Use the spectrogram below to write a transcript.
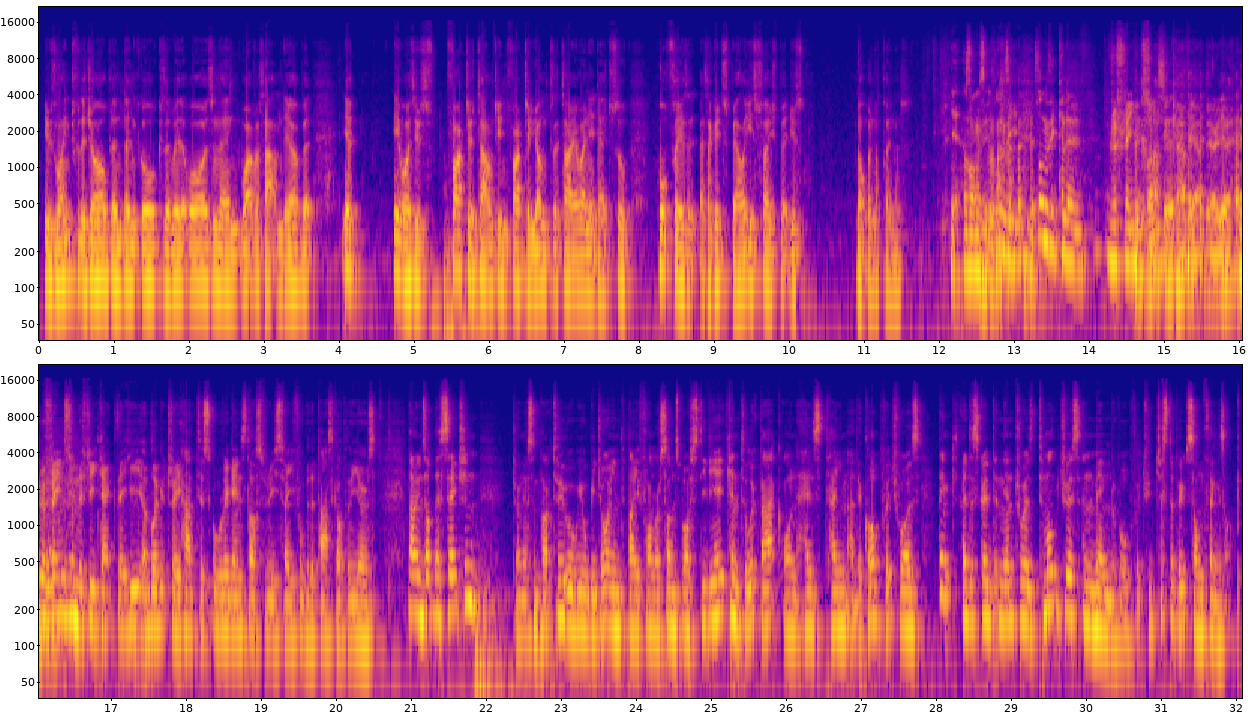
He was linked for the job, then didn't go because of the way it was, and then whatever's happened there. But yeah, he was. He was far too talented and far too young to retire when he did. So hopefully, it's a, it's a good spell at East Fife, but just not when they're playing us. Yeah, as long as he, as long as he, as long as he kind of The refrains from, classic caveat there, yeah. refrains from the free kick that he obligatory had to score against us for East Fife over the past couple of years. That rounds up this section. Join us in part two, where we will be joined by former Sons boss Stevie Aitken to look back on his time at the club, which was, I think I described it in the intro as tumultuous and memorable, which would just about sum things up.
